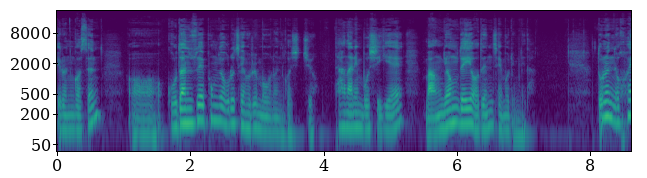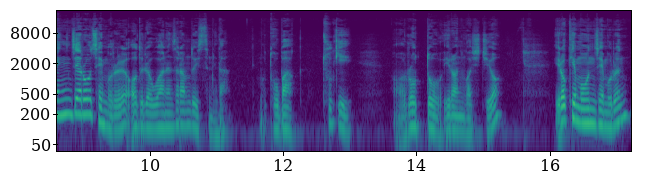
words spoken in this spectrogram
이런 것은 어, 고단수의 폭력으로 재물을 모으는 것이죠. 하나님 보시기에 망령되이 얻은 재물입니다. 또는 횡재로 재물을 얻으려고 하는 사람도 있습니다. 뭐 도박, 투기, 어, 로또 이런 것이지요. 이렇게 모은 재물은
